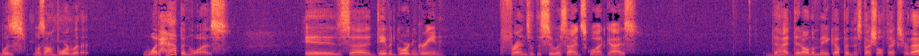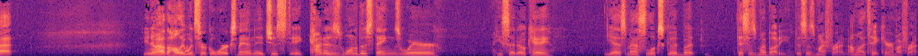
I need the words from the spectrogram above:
was was on board with it. What happened was is uh, David Gordon Green, friends with the Suicide Squad guys, that did all the makeup and the special effects for that. You know how the Hollywood circle works, man. It just it kind of is one of those things where he said, "Okay, yes, mask looks good, but this is my buddy. This is my friend. I'm going to take care of my friend."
